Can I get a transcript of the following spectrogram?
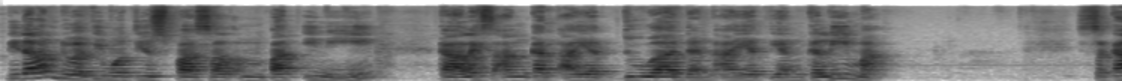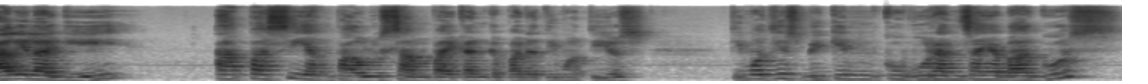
Di dalam 2 Timotius pasal 4 ini, Kalex angkat ayat 2 dan ayat yang kelima. Sekali lagi, apa sih yang Paulus sampaikan kepada Timotius? Timotius bikin kuburan saya bagus.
